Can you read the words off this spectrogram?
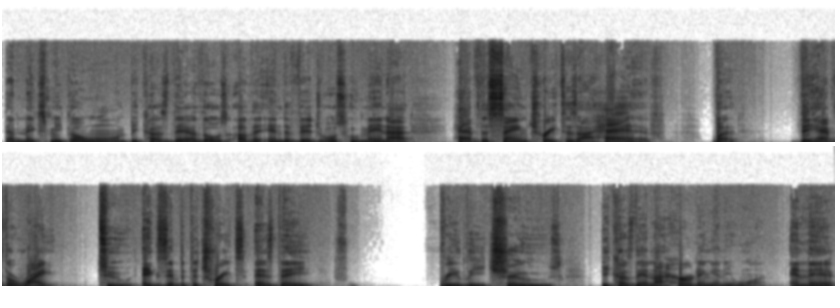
that makes me go on? Because there are those other individuals who may not have the same traits as I have, but they have the right to exhibit the traits as they freely choose because they're not hurting anyone and they're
